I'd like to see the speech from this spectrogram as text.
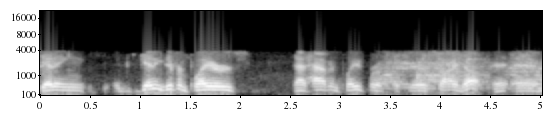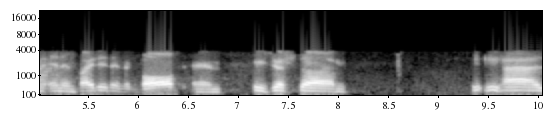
getting getting different players that haven't played for us before signed up and, and, and invited and involved. And he's just um, he, he has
